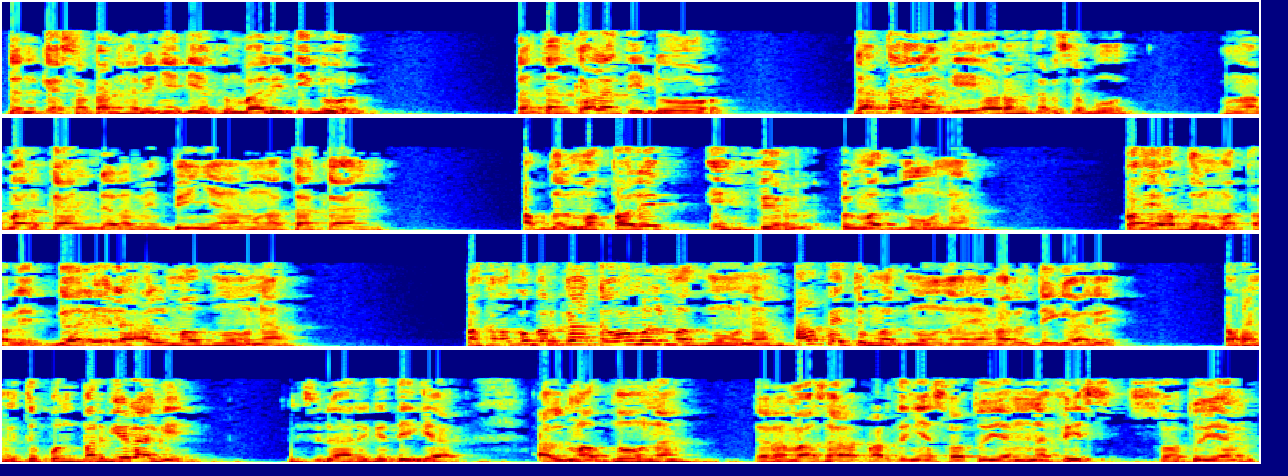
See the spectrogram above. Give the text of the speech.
dan keesokan harinya dia kembali tidur. Dan tatkala tidur, datang lagi orang tersebut mengabarkan dalam mimpinya mengatakan Abdul Muttalib ihfir al-madnunah. Wahai Abdul Muttalib, galilah al-madnunah. Maka aku berkata, "Wa madnunah?" Apa itu madnunah yang harus digali? Orang itu pun pergi lagi. Ini sudah hari ketiga. Al-madnunah dalam bahasa Arab artinya sesuatu yang nafis, sesuatu yang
